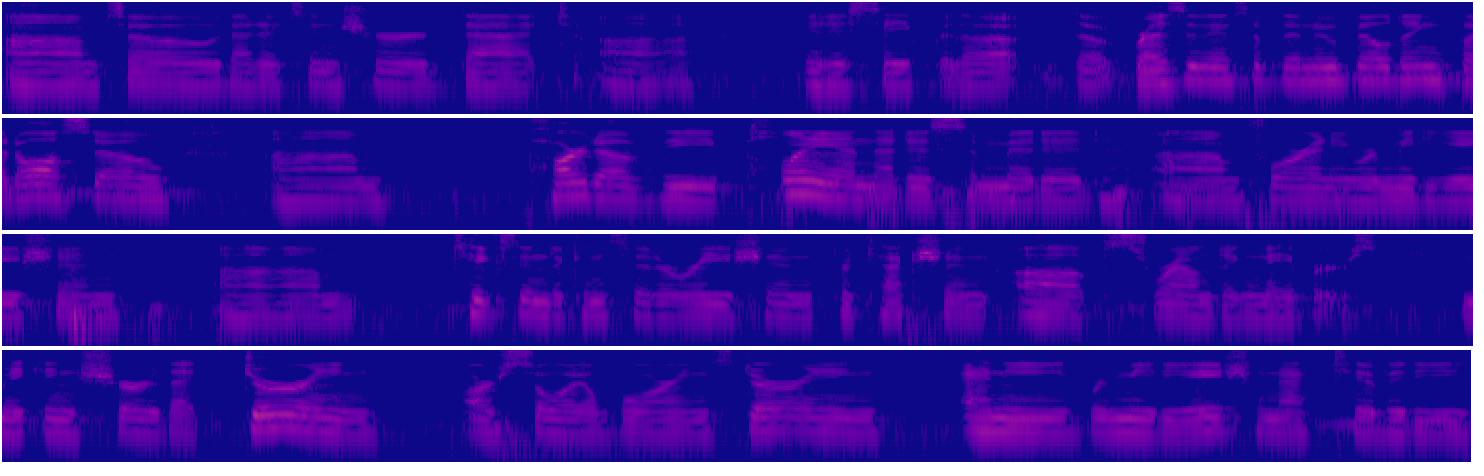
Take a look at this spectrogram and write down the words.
um, so that it's ensured that uh, it is safe for the, the residents of the new building, but also um, part of the plan that is submitted um, for any remediation um, takes into consideration protection of surrounding neighbors, making sure that during our soil borings, during any remediation activity,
